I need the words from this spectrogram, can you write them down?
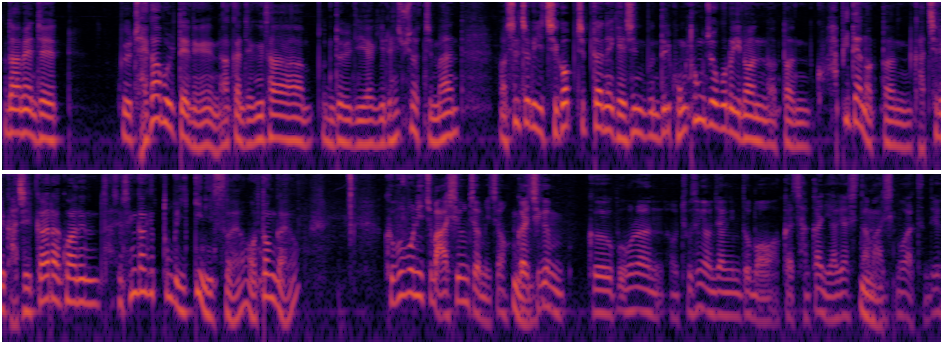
그다음에 이제 그 제가 볼 때는 아까 이제 의사분들 이야기를 해주셨지만 어, 실제로 이 직업 집단에 계신 분들이 공통적으로 이런 어떤 합의된 어떤 가치를 가질까라고 하는 사실 생각이 또 뭐 있긴 있어요. 어떤가요? 그 부분이 좀 아쉬운 점이죠. 그러니까 음. 지금 그 부분은 조승희 원장님도 뭐 아까 잠깐 이야기하시다 음. 마신 것 같은데요.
